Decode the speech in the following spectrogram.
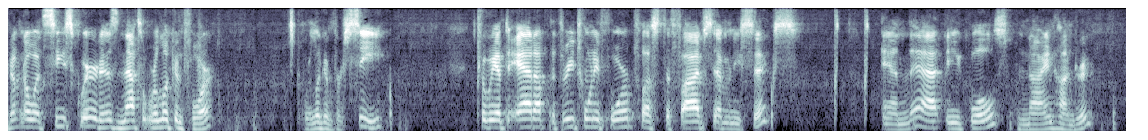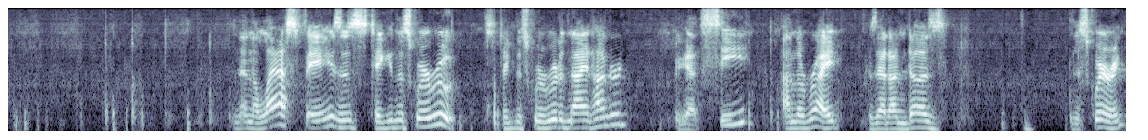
We don't know what c squared is, and that's what we're looking for. We're looking for c. So we have to add up the 324 plus the 576, and that equals 900. And then the last phase is taking the square root. So take the square root of 900. We got c on the right, because that undoes the squaring.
